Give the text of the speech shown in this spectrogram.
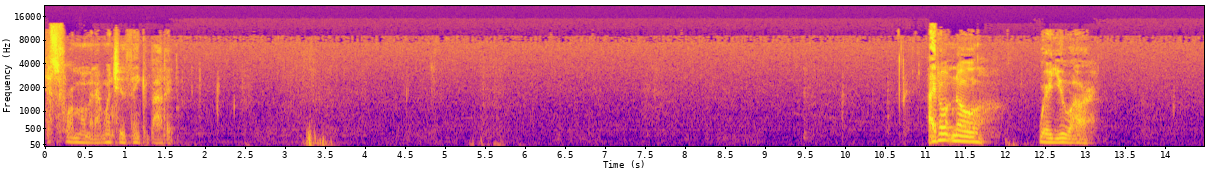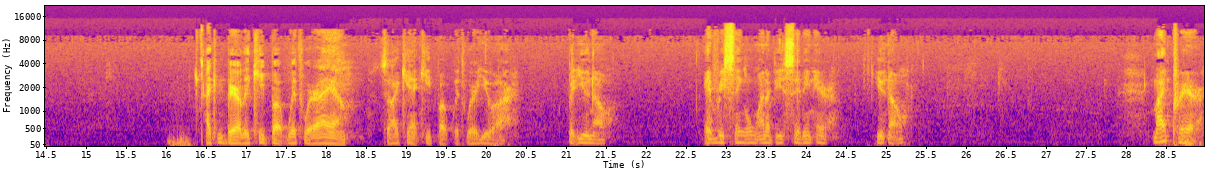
Just for a moment, I want you to think about it. I don't know where you are. I can barely keep up with where I am, so I can't keep up with where you are. But you know. Every single one of you sitting here, you know. My prayer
